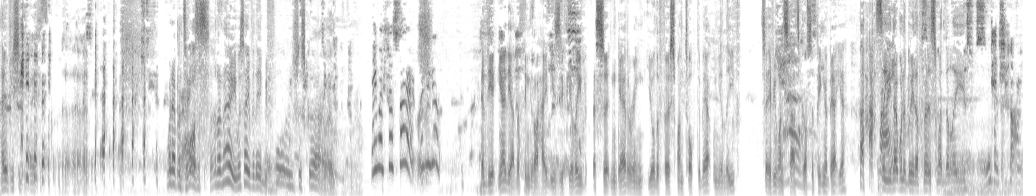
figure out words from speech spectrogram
over she goes. what happened to Right. Oz? I don't know. He was over there before. He was just gone. He was just there. Where'd he go? And the, you know, the other thing that I hate is if you leave a certain gathering, you're the first one talked about when you leave. So everyone starts gossiping about you. so you don't want to be the first one to leave. That's right.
